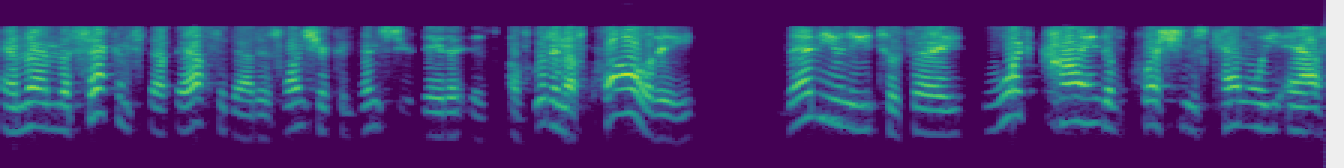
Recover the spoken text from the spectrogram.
And then the second step after that is once you're convinced your data is of good enough quality, then you need to say, what kind of questions can we ask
